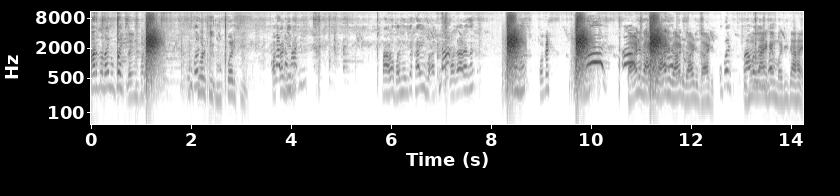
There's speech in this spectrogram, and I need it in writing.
આર તો લઈને ઉપર. લઈને ઉપર. ઉપર. થી ઉપરથી પકડી પાવડો ભાઈ મેં ખાઈ વાત બગાડે ને. પકડ. ગાડી ગાડી ગાડી ગાડી ગાડી ગાડી ઉપર. ઉમર લાય હે મરી જાહે.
